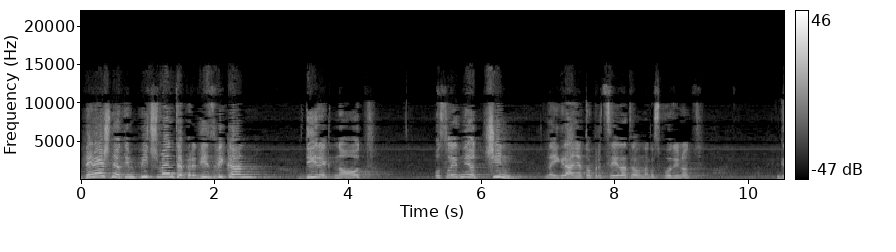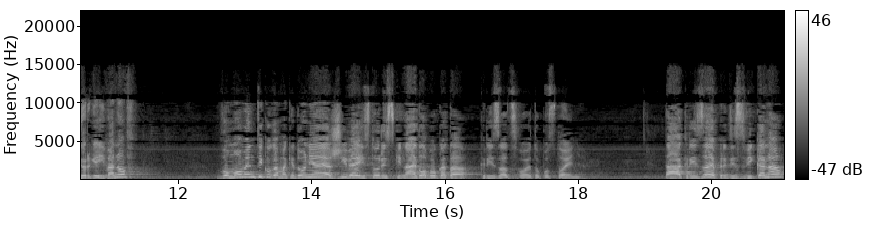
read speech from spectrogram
Денешниот импичмент е предизвикан директно од последниот чин на играњето председател на господинот Ѓорѓе Иванов во моменти кога Македонија ја живее историски најдлабоката криза од своето постоење. Таа криза е предизвикана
